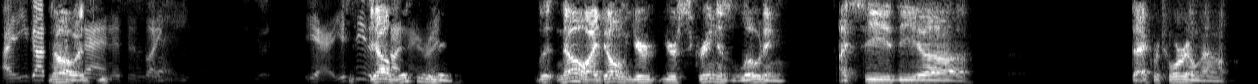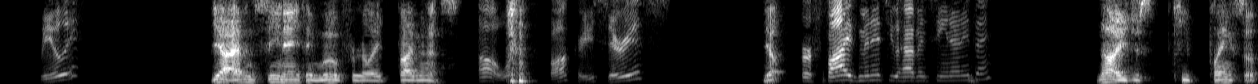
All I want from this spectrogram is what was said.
I you got No, the it-. This is like yeah, you see the sun listen there, right? Li- No, I don't. Your your screen is loading. I see the uh, the equatorial mount. Really? Yeah, I haven't seen anything move for like five minutes. Oh, what the fuck? Are you serious? Yep. For five minutes, you haven't seen anything? No, you just keep playing stuff.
